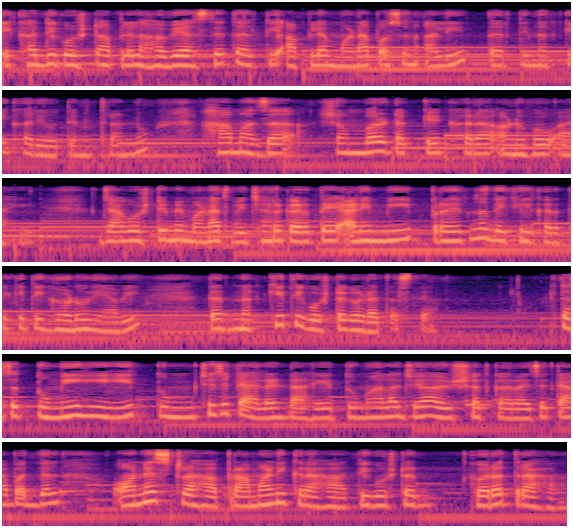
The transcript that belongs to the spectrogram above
एखादी गोष्ट आपल्याला हवी असते तर ती आपल्या मनापासून आली तर ती नक्की खरी होते मित्रांनो. हा माझा शंभर टक्के खरा अनुभव आहे. ज्या गोष्टी मी मनात विचार करते आणि मी प्रयत्न देखील करते की ती घडून यावी तर नक्की ती गोष्ट घडत असते. तसं तुम्हीही तुमचे जे टॅलेंट आहे तुम्हाला जे आयुष्यात करायचे त्याबद्दल ऑनेस्ट राहा प्रामाणिक राहा ती गोष्ट करत राहा.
